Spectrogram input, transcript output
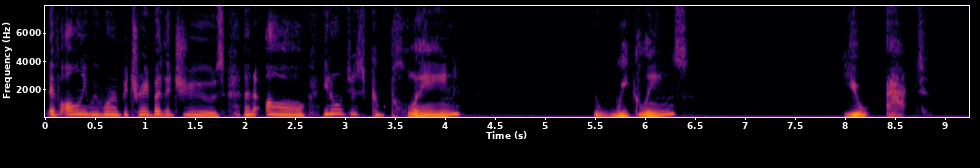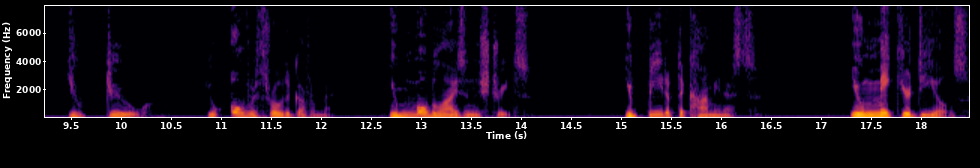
if only we weren't betrayed by the Jews. And oh, you don't just complain. You weaklings. You act. You do. You overthrow the government. You mobilize in the streets. You beat up the communists. You make your deals.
